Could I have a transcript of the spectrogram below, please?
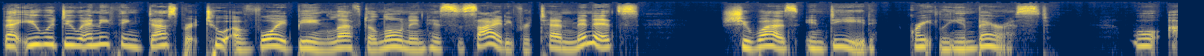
that you would do anything desperate to avoid being left alone in his society for ten minutes. She was, indeed, greatly embarrassed. Well, I,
